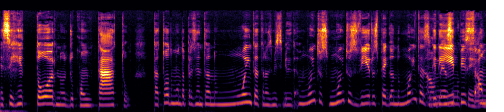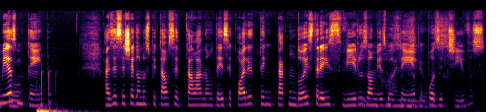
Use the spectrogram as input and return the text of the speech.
Esse retorno do contato. Tá todo mundo apresentando muita transmissibilidade, muitos, muitos vírus, pegando muitas Ao mesmo gripes ao tempo. mesmo tempo. Às vezes você chega no hospital, você tá lá na UTI, você colhe e tem, tá com dois, três vírus ao mesmo Olha, tempo, Deus. positivos.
